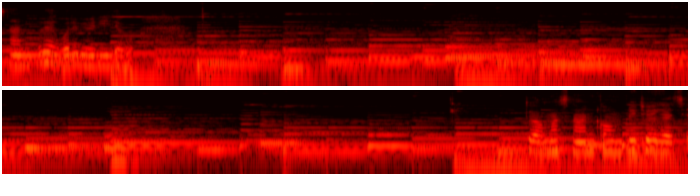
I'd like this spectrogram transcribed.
স্নান করে একবারে বেরিয়ে যাব। তো আমার স্নান কমপ্লিট হয়ে গেছে।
